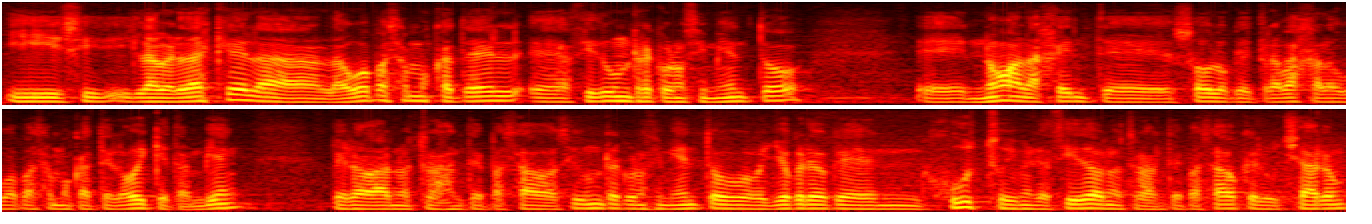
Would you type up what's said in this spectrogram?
Y, la verdad es que la, la uva Pasa Moscatel eh, ha sido un reconocimiento eh, no a la gente solo que trabaja la uva Pasa Moscatel hoy, que también, pero a nuestros antepasados. Ha sido un reconocimiento, yo creo que justo y merecido a nuestros antepasados que lucharon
